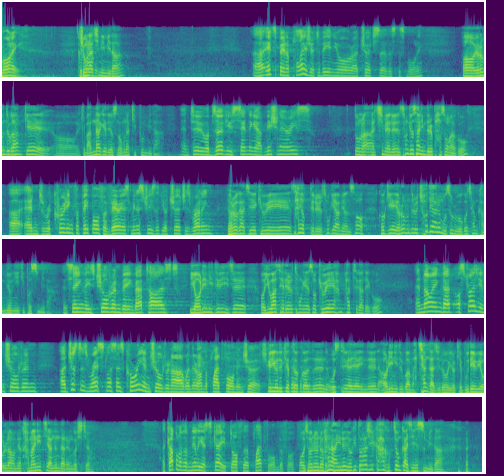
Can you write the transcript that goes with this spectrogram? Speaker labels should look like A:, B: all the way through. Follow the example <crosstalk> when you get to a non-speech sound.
A: Good morning. Good
B: 좋은
A: morning.
B: 아침입니다.
A: Uh, it's been a pleasure to be in your uh, church service this morning
B: 어, 여러분들과 함께 어, 이렇게 만나게 되어서 너무나 기쁩니다.
A: and to observe you sending out missionaries
B: 또는 아침에는 선교사님들을 파송하고
A: uh, and recruiting for people for various ministries that your church is running.
B: 여러 가지의 교회의 사역들을 소개하면서 거기에 여러분들을 초대하는 모습을 보고 참 감명이 깊었습니다.
A: And seeing these children being baptized
B: 이 어린이들이 이제 어, 유아 세례를 통해서 교회의 한 파트가 되고
A: and knowing that Australian children are just as restless as Korean children are when they're on the platform in church.
B: 그리고 느꼈던 것은 오스트레일리아에 있는 어린이들과 마찬가지로 이렇게 무대 위에 올라오며 가만히 있지 않는다는 것이죠.
A: A couple of them nearly escaped off the platform before.
B: 어, 저는 한 아이는 여기 떨어질까 걱정까지 했습니다. <laughs>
